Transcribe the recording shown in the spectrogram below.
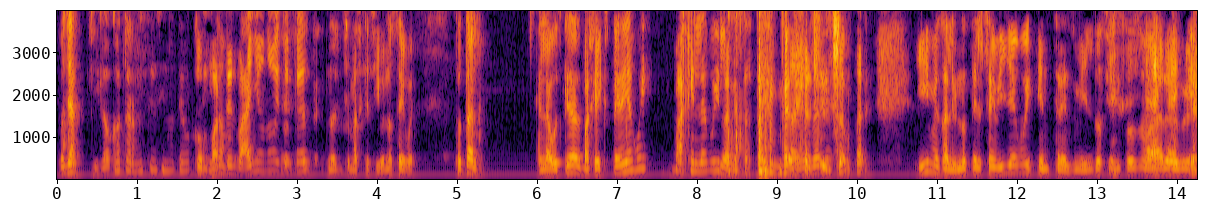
Pues ya. Y loco, te dormiste si no tengo cojito? Compartes baño, ¿no? Y todo el pedo. no sé más que sí, güey, no sé, güey. Total. En la búsqueda bajé Expedia, güey. Bájenla, güey. La neta está bien vergas verga. esa madre. Y me salió un hotel Sevilla, güey, en 3200 baros, güey.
